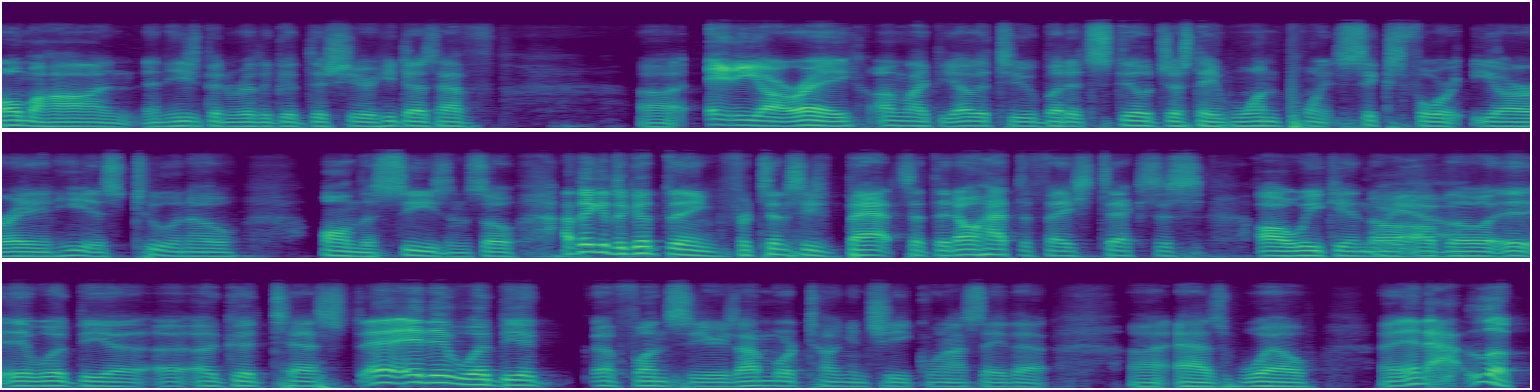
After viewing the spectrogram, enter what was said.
Omaha, and, and he's been really good this year. He does have uh, an ERA, unlike the other two, but it's still just a 1.64 ERA, and he is 2 0 on the season. So I think it's a good thing for Tennessee's bats that they don't have to face Texas all weekend, oh, yeah. although it, it, would be a, a, good test. It, it would be a, a, fun series. I'm more tongue in cheek when I say that uh, as well. And I, look,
